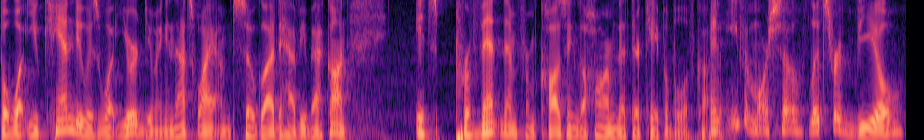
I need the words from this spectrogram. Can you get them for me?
But what you can do is what you're doing. And that's why I'm so glad to have you back on. It's prevent them from causing the harm that they're capable of causing. and even more so, let's reveal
